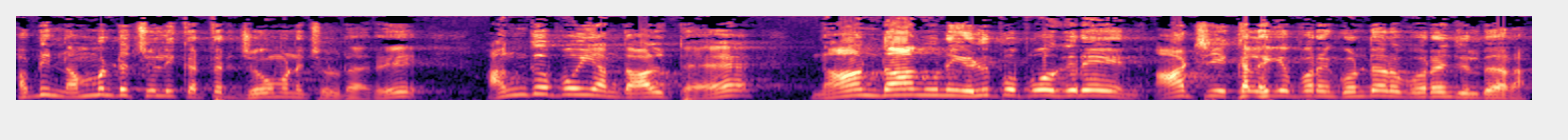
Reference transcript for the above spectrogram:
அப்படின்னு நம்மகிட்ட சொல்லி கர்த்தர் ஜோமனை சொல்றாரு. அங்க போய் அந்த ஆள்கிட்ட நான் தான் உன்னை எழுப்ப போகிறேன். ஆட்சியை கலைக்க போறேன் கொண்டு வர போறேன்னு சொல்றாராம்.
